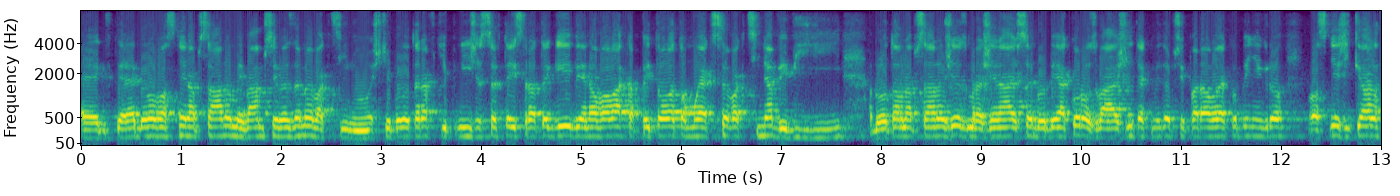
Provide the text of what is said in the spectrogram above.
eh, v které bylo vlastně napsáno, my vám přivezeme vakcínu, ještě bylo teda vtipný, že se v té strategii věnovala kapitola tomu, jak se vakcína vyvíjí a bylo tam napsáno, že je zmražená, že se blbě jako rozváží, tak mi to připadalo, jako by někdo vlastně říkal,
